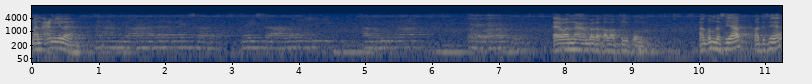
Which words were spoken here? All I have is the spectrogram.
man amila man amila amalan laisa laisa alaihi amruna Ayo na'am barakallahu fikum. Antum sudah siap hadisnya?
